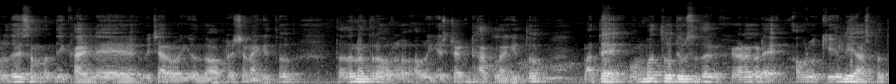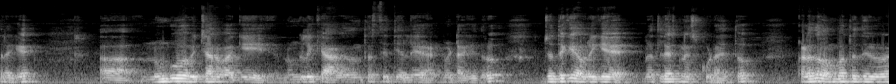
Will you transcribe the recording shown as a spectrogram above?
ಹೃದಯ ಸಂಬಂಧಿ ಕಾಯಿಲೆ ವಿಚಾರವಾಗಿ ಒಂದು ಆಪರೇಷನ್ ಆಗಿತ್ತು. ತದನಂತರ ಅವರು ಅವರಿಗೆ ಸ್ಟೆಂಟ್ ಹಾಕಲಾಗಿತ್ತು. ಮತ್ತು ಒಂಬತ್ತು ದಿವಸದ ಕೆಳಗಡೆ ಅವರು ಕೇಲಿ ಆಸ್ಪತ್ರೆಗೆ ನುಂಗುವ ವಿಚಾರವಾಗಿ ನುಂಗಲಿಕ್ಕೆ ಆಗದಂಥ ಸ್ಥಿತಿಯಲ್ಲಿ ಅಡ್ಮಿಟ್ ಆಗಿದ್ದರು ಜೊತೆಗೆ ಅವರಿಗೆ ಬ್ರೆತ್ಲೆಸ್ನೆಸ್ ಕೂಡ ಇತ್ತು. ಕಳೆದ ಒಂಬತ್ತು ದಿನಗಳ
